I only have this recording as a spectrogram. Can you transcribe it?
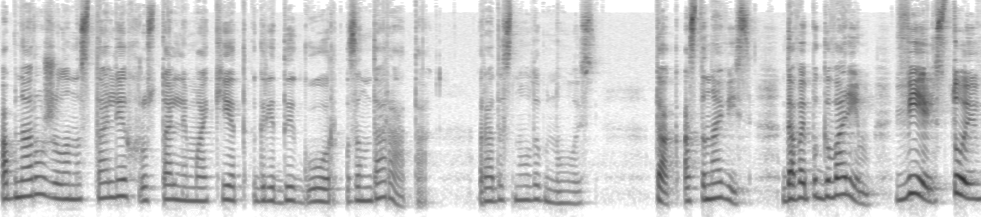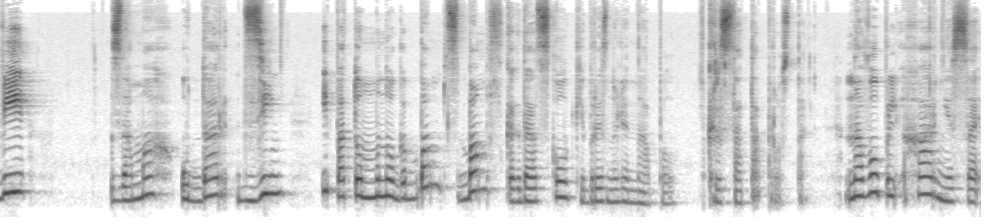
Обнаружила на столе хрустальный макет гряды гор Зандарата – радостно улыбнулась. «Так, остановись! Давай поговорим! Вель, стой, Ви!» Замах, удар, дзинь, и потом много бамс-бамс, когда осколки брызнули на пол. Красота просто! На вопль Харниса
